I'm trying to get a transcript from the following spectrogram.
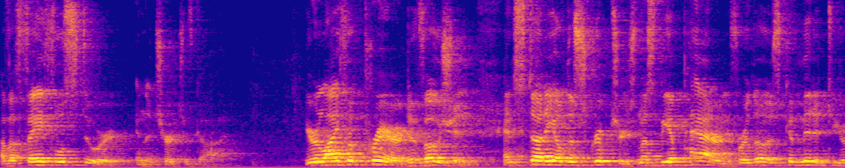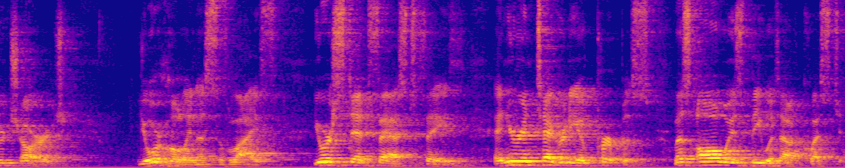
of a faithful steward in the church of God. Your life of prayer, devotion, and study of the scriptures must be a pattern for those committed to your charge. Your holiness of life, your steadfast faith, and your integrity of purpose must always be without question.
